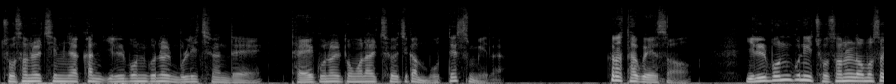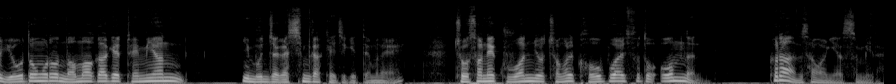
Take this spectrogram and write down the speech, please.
조선을 침략한 일본군을 물리치는데 대군을 동원할 처지가 못 됐습니다. 그렇다고 해서 일본군이 조선을 넘어서 요동으로 넘어가게 되면 이 문제가 심각해지기 때문에 조선의 구원 요청을 거부할 수도 없는 그러한 상황이었습니다.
